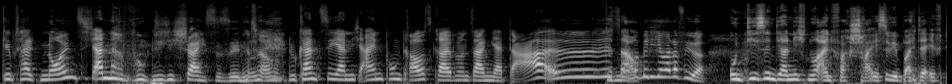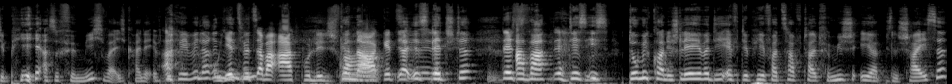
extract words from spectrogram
es gibt halt 90 andere Punkte, die scheiße sind. Genau. Du kannst dir ja nicht einen Punkt rausgreifen und sagen, ja, da äh, ist, Genau. aber bin ich aber dafür. Und die sind ja nicht nur einfach scheiße wie bei der FDP, also für mich, weil ich keine FDP-Wählerin Oh, jetzt bin. wird es aber arg politisch Genau, verhakt. Jetzt, ja, das letzte. das- aber das ist, damit kann ich leben. Die FDP verzapft halt für mich eher ein bisschen scheiße.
